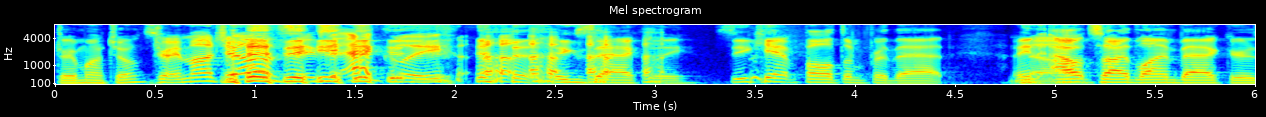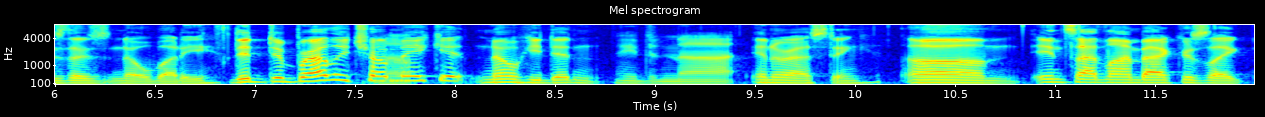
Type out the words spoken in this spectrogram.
Dre'Mont Jones. Dre'Mont Jones, exactly. exactly. So you can't fault him for that. I mean, No. outside linebackers, there's nobody. Did, did Bradley Chubb No. make it? No, he didn't. he did not. Interesting. Um, inside linebackers, like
